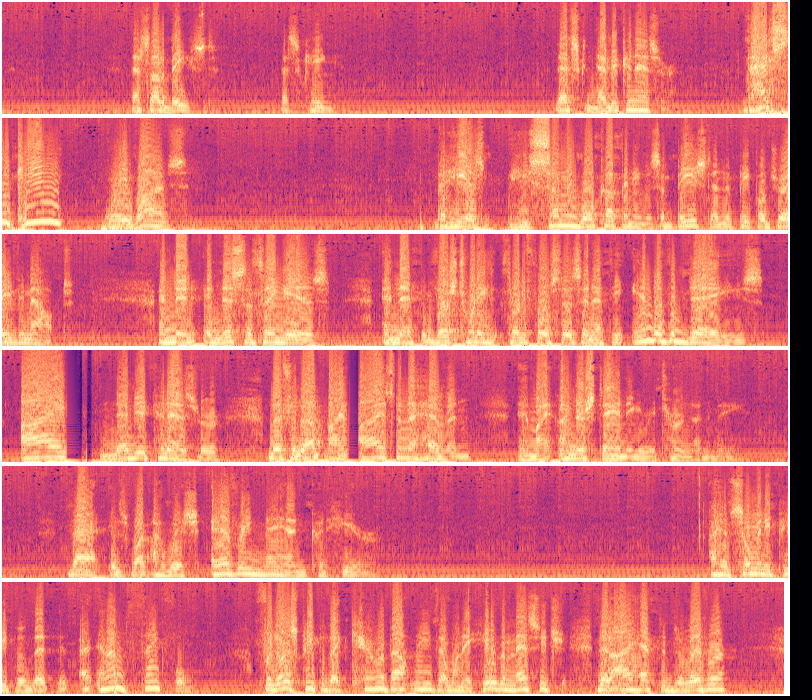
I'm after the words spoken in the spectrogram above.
That's not a beast. That's a king. That's Nebuchadnezzar. That's the king? Well, he was. But he is he suddenly woke up and he was a beast and the people drove him out. And then and this the thing is, and that verse 20, 34 says, And at the end of the days, I, Nebuchadnezzar, lifted up mine eyes into heaven, and my understanding returned unto me. That is what I wish every man could hear. I have so many people that, and I'm thankful for those people that care about me, that want to hear the message that I have to deliver.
